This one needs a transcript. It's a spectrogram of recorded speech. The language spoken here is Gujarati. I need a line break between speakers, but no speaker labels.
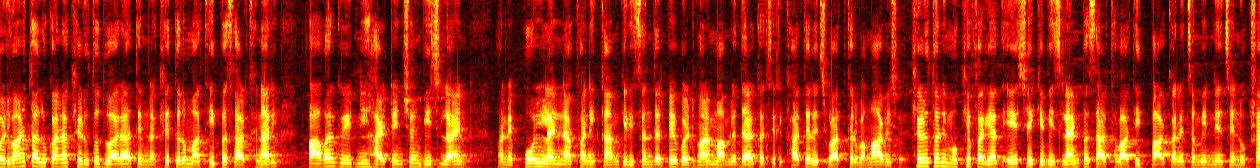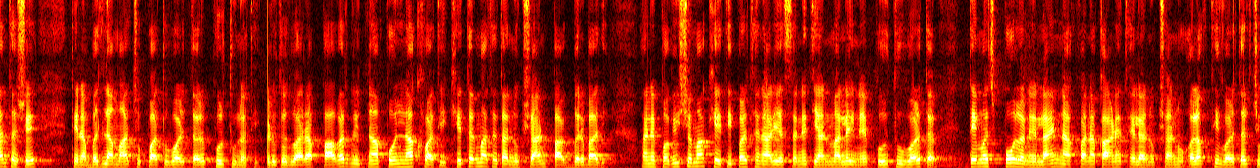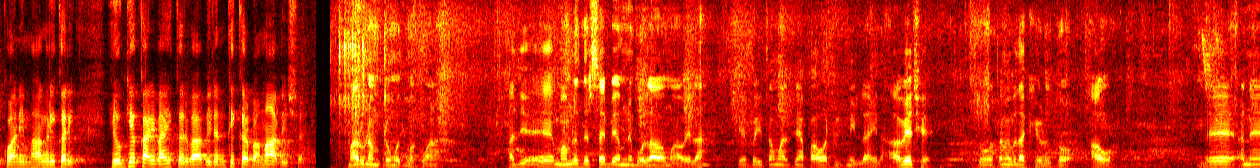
વઢવાણ તાલુકાના ખેડૂતો દ્વારા તેમના ખેતરોમાંથી પસાર થનારી પાવર ગ્રીડની હાઈટેન્શન વીજ લાઇન અને પોલ લાઇન નાખવાની કામગીરી સંદર્ભે વઢવાણ મામલતદાર કચેરી ખાતે રજૂઆત કરવામાં આવી છે. ખેડૂતોની મુખ્ય ફરિયાદ એ છે કે વીજ લાઇન પસાર થવાથી પાક અને જમીનને જે નુકસાન થશે તેના બદલામાં ચૂકવાતું વળતર પૂરતું નથી. ખેડૂતો દ્વારા પાવર ગ્રીડના પોલ નાખવાથી ખેતરમાં થતા નુકસાન, પાક બરબાદી અને ભવિષ્યમાં ખેતી પર થનારી અસરને ધ્યાનમાં લઈને પૂરતું વળતર તેમજ પોલ અને લાઇન નાખવાના કારણે થયેલા નુકસાનનું અલગથી વળતર ચૂકવાની માંગણી કરી યોગ્ય કાર્યવાહી કરવા વિનંતી કરવામાં આવી છે.
મારું નામ પ્રમોદ મકવાણા. આજે મામલતદાર સાહેબે અમને બોલાવવામાં આવેલા કે ભાઈ તમારે ત્યાં પાવર ગ્રીડની લાઇન આવે છે, તો તમે બધા ખેડૂતો આવો. એટલે અને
